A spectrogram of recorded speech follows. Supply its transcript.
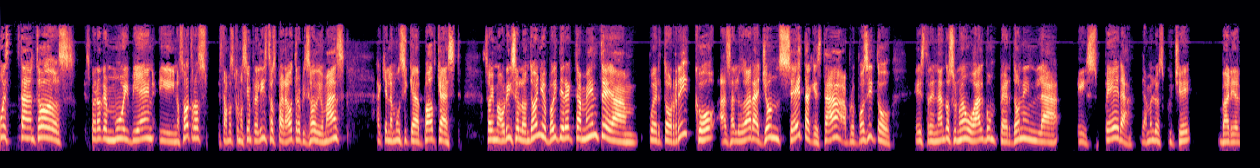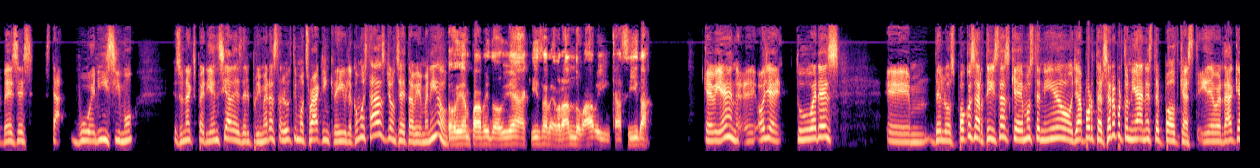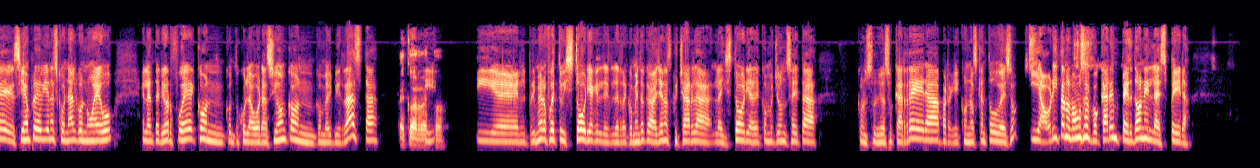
¿Cómo están todos? Espero que muy bien. Y nosotros estamos como siempre listos para otro episodio más aquí en la Música Podcast. Soy Mauricio Londoño. Voy directamente a Puerto Rico a saludar a John Z, que está a propósito estrenando su nuevo álbum, Perdonen la Espera. Ya me lo escuché varias veces. Está buenísimo. Es una experiencia desde el primer hasta el último track increíble. ¿Cómo estás, John Z? Bienvenido. Todo bien, papi, todo bien. Aquí celebrando, papi, en casita. Qué bien. Eh, oye, tú eres eh, de los pocos artistas que hemos tenido ya por tercera oportunidad en este podcast y de verdad que siempre vienes con algo nuevo. El anterior fue con, tu colaboración con, con, Baby Rasta. Es correcto. Y, el primero fue tu historia, que les, recomiendo que vayan a escuchar la, historia de cómo John Z construyó su carrera, para que conozcan todo eso. Y ahorita nos vamos a enfocar en Perdón en la Espera.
